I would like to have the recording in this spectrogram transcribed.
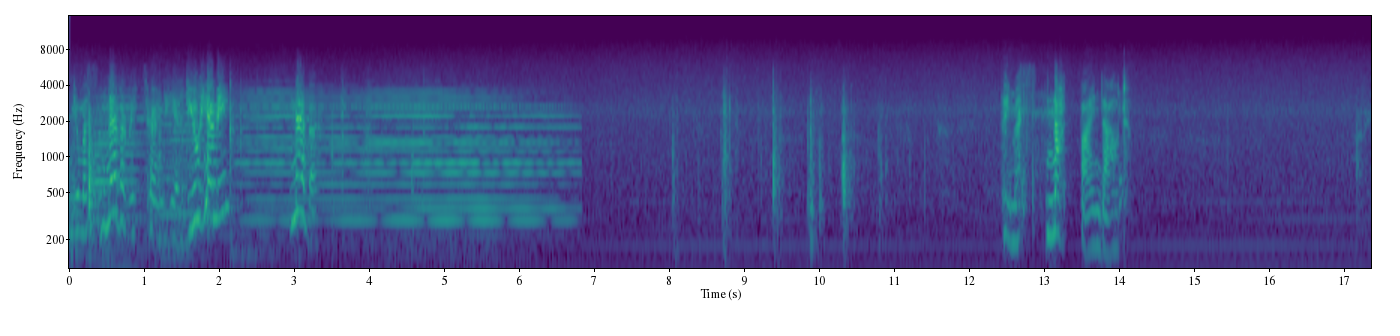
And you must never return here. Do you hear me? Never. They must not find out. Honey,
